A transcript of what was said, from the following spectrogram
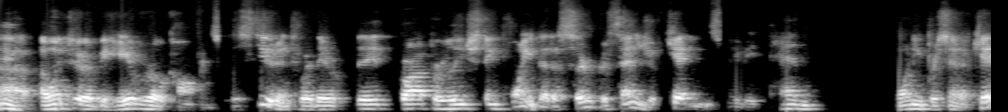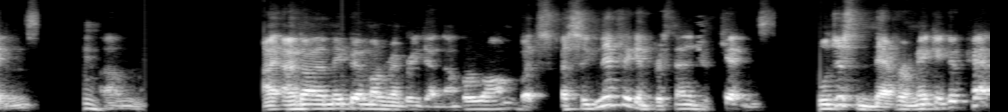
Mm. Uh, I went to a behavioral conference with a student where they they brought up a really interesting point that a certain percentage of kittens, maybe 10, 20% of kittens, Mm. um, I, I don't maybe I'm not remembering that number wrong, but a significant percentage of kittens will just never make a good pet.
